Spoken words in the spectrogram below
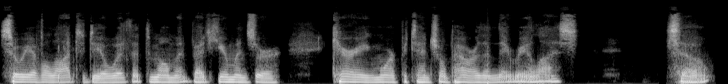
so we have a lot to deal with at the moment, but humans are carrying more potential power than they realize. So,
